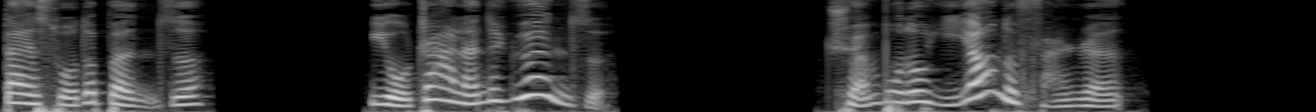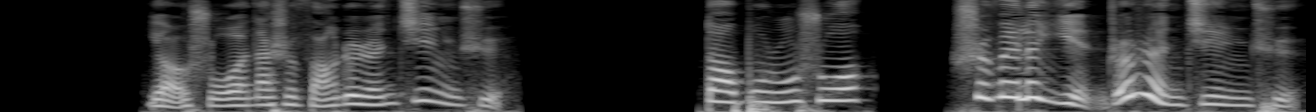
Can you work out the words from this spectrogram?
带锁的本子，有栅栏的院子，全部都一样的烦人。要说那是防着人进去，倒不如说是为了引着人进去。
